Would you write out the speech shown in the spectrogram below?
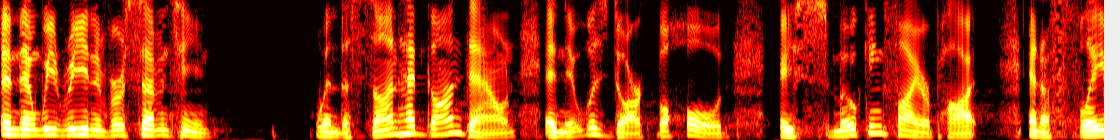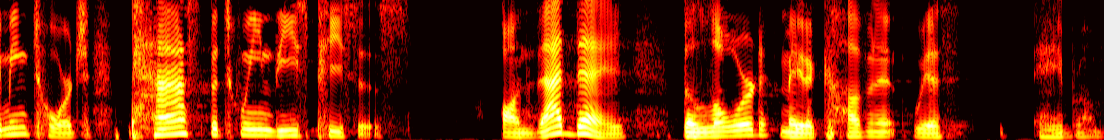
And then we read in verse 17 When the sun had gone down and it was dark, behold, a smoking firepot and a flaming torch passed between these pieces. On that day, the Lord made a covenant with Abram.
